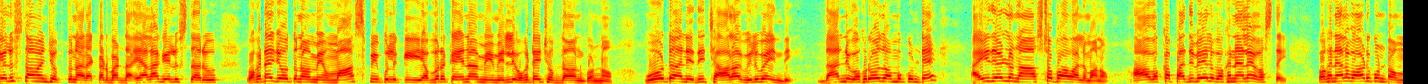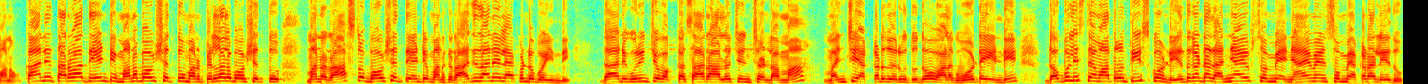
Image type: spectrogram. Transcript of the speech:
గెలుస్తామని చెప్తున్నారు. ఎక్కడ పడ్డా? ఎలా గెలుస్తారు? ఒకటే చెబుతున్నాం మేము మాస్ పీపుల్కి ఎవరికైనా మేము వెళ్ళి ఒకటే చెప్దాం అనుకుంటున్నాం. ఓటు అనేది చాలా విలువైంది. దాన్ని ఒకరోజు అమ్ముకుంటే ఐదేళ్ళు నష్టపోవాలి మనం. ఆ ఒక పదివేలు ఒక నెలే వస్తాయి. ఒక నెల వాడుకుంటాం మనం. కానీ తర్వాత ఏంటి? మన భవిష్యత్తు మన పిల్లల భవిష్యత్తు మన రాష్ట్ర భవిష్యత్తు ఏంటి? మనకు రాజధాని లేకుండా పోయింది. దాని గురించి ఒక్కసారి ఆలోచించండి అమ్మా. మంచి ఎక్కడ జరుగుతుందో వాళ్ళకి ఓటేయండి. డబ్బులు ఇస్తే మాత్రం తీసుకోండి. ఎందుకంటే అది అన్యాయ సొమ్మే. న్యాయమైన సొమ్మే ఎక్కడా లేదు.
